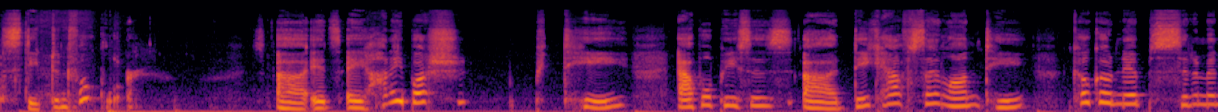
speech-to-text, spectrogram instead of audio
steeped in folklore. Uh, it's a honeybush tea, apple pieces, uh, decaf Ceylon tea, cocoa nibs, cinnamon,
